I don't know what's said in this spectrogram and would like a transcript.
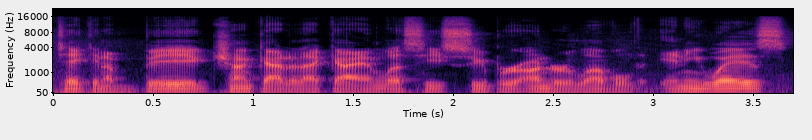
taking a big chunk out of that guy unless he's super under-leveled anyways.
